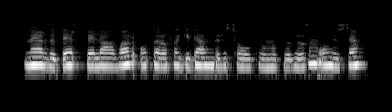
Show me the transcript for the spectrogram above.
nerede dert bela var o tarafa giden birisi olduğunu görüyorum. O yüzden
